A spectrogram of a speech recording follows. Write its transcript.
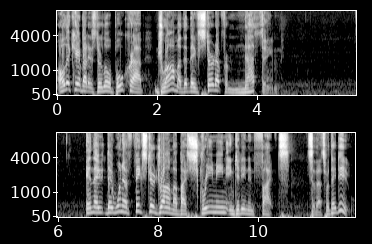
All they care about is their little bullcrap drama that they've stirred up from nothing. And they, they want to fix their drama by screaming and getting in fights. So that's what they do.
